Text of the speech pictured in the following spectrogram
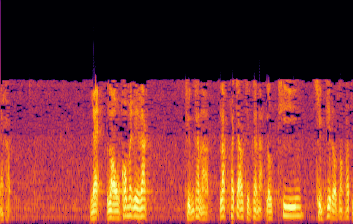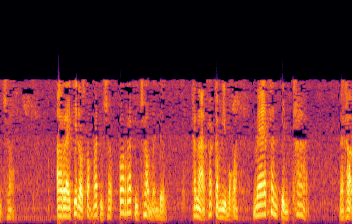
นะครับ และเราก็ไม่ได้รักถึงขนาดรักพระเจ้าถึงขนาดเราทิ้งสิ่งที่เราต้องรับผิดชอบ อะไรที่เราต้องรับผิดชอบ ก็รับผิดชอบเหมือนเดิมขนาดพระกัมภีบอกว่า แม้ท่านเป็นทาสนะครับ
